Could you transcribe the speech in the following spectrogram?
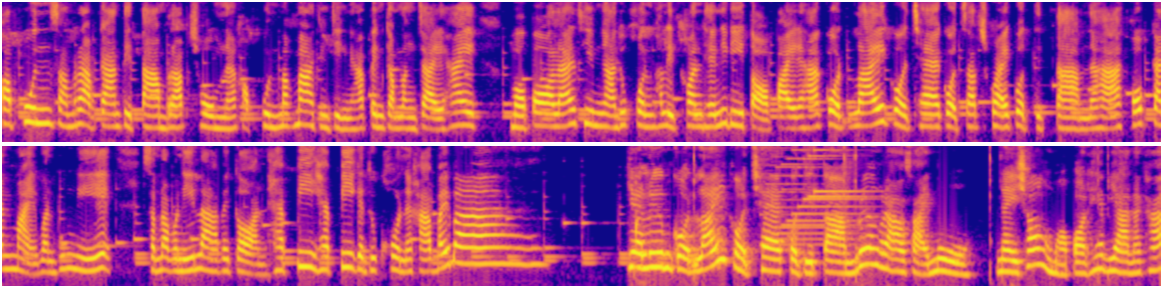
ขอบคุณสำหรับการติดตามรับชมนะขอบคุณมากๆจริงๆนะคะเป็นกำลังใจให้หมอปอและทีมงานทุกคนผลิตคอนเทนต์ดีๆต่อไปนะคะ กดไลค์กดแชร์กด subscribe กดติดตามนะคะ พบกันใหม่วันพรุ่งนี้สำหรับวันนี้ลาไปก่อนแฮปปี้แฮปปี้กันทุกคนนะคะบ๊ายบาย อย่าลืมกดไลค์ กดแชร์ กดติดตามเรื่องราวสายมูในช่องหมอปอเทพยานะคะ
